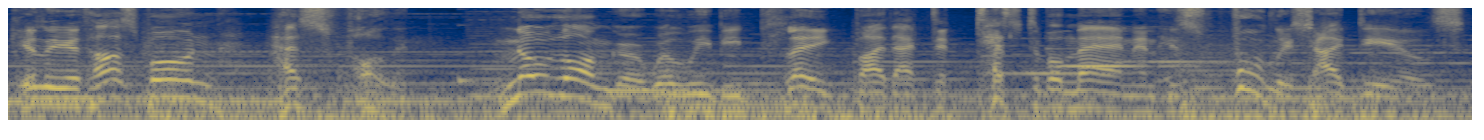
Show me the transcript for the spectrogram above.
Giliath Osborne has fallen. No longer will we be plagued by that detestable man and his foolish ideals.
